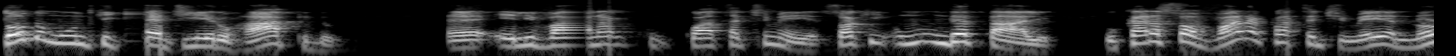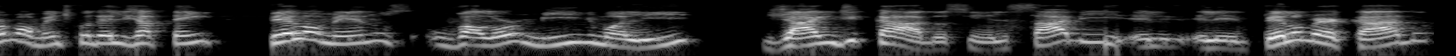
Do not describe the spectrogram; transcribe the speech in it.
todo mundo que quer dinheiro rápido, é, ele vai na 476. Só que um, detalhe: o cara só vai na 476 normalmente quando ele já tem pelo menos o valor mínimo ali já indicado. Assim, ele sabe, ele, ele pelo mercado,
